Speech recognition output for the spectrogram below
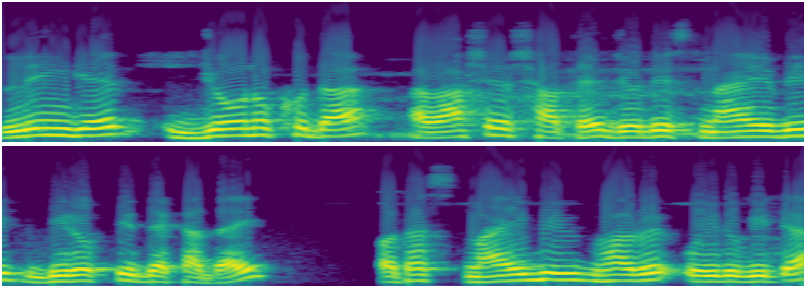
লিঙ্গের যৌন ক্ষুধা হ্রাসের সাথে যদি স্নায়বিক বিরক্তি দেখা দেয়, অর্থাৎ স্নায়বিকভাবে ওই রোগীটা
